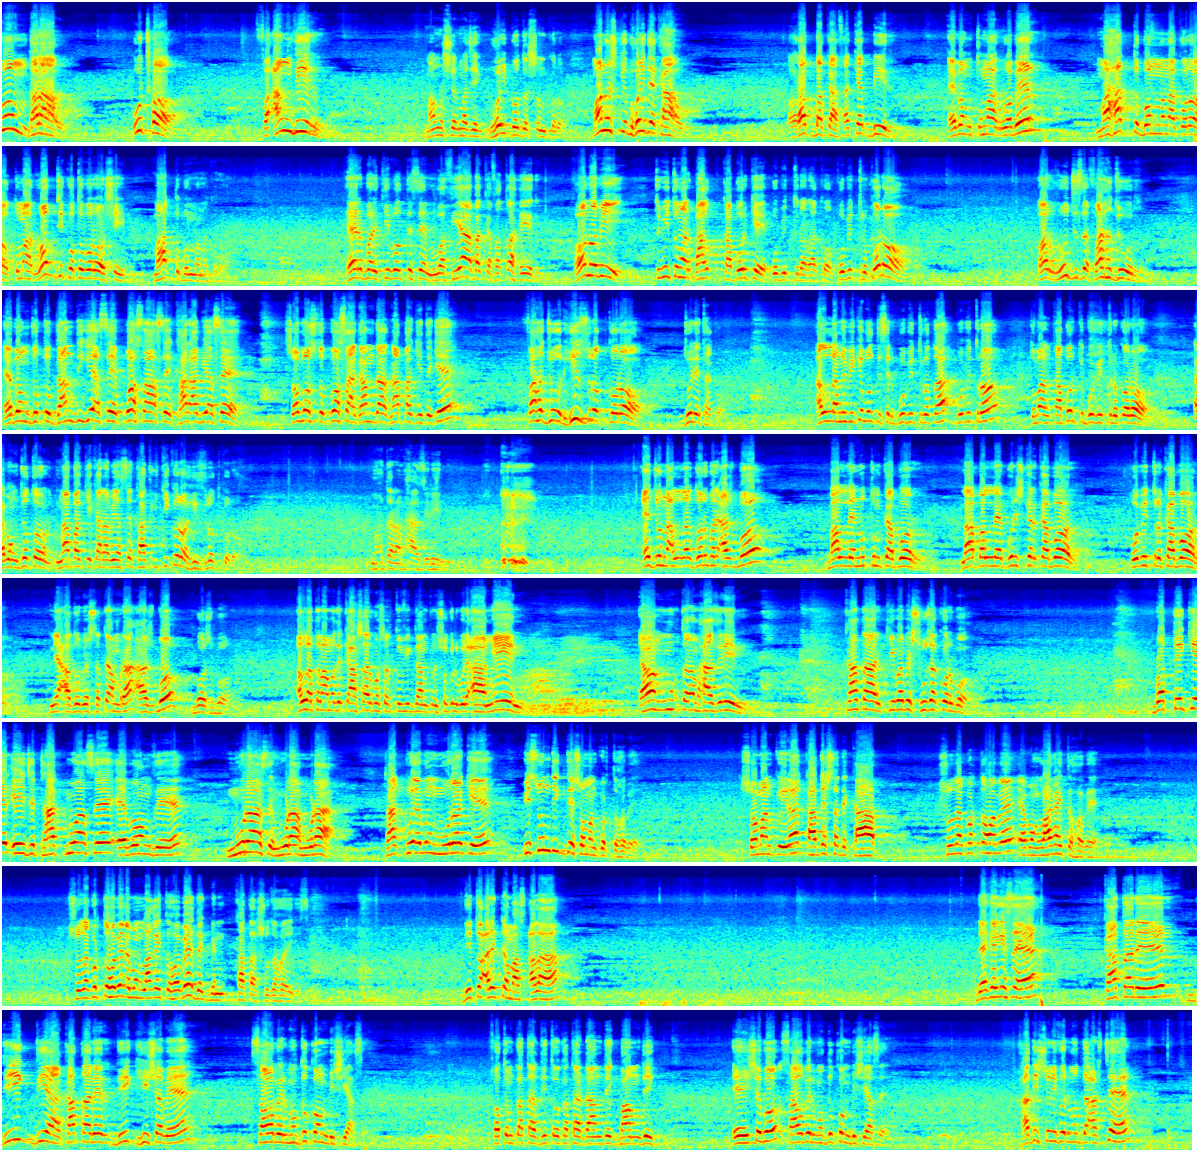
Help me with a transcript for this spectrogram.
কুম দাঁড়াও, উঠো ফাংভির মানুষের মাঝে ভয় প্রদর্শন করো। মানুষকে ভয় দেখাও। রব্বাকা ফাকাব্বির। এবং তোমার রবের মাহাত্ম বর্ণনা করো। তোমার রব যে কত বড়, সেই মাহাত্ম বর্ণনা করো। এরপরে কি বলতেছেন? ওয়াফিয়া বা কাফাতাহের হ নবী, তুমি তোমার বাল- কাপড়কে পবিত্র রাখো, পবিত্র করো। আর রুজ ফাহজুর। এবং যত গান্দিগি আছে পচা আছে খারাপি আছে সমস্ত পচা গান্দা নাপাকি থেকে ফাহজুর হিজরত করো, দূরে থাকো। আল্লাহ নবীকে বলতেছেন, পবিত্রতা, পবিত্র, তোমার কাপড়কে পবিত্র করো এবং যত নাপাকি কারাবি আছে, তা থেকে কী করো? হিজরত করো। মহতারাম হাজিরিন। এর জন্য আল্লাহর দরবারে আসব পারলে নতুন কাপড়, না পারলে পরিষ্কার কাপড়, পবিত্র কাপড় নিয়ে আদবের সাথে আমরা আসব, বসবো। আল্লাহ তালা আমাদেরকে আসার বসার তৌফিক দান করে সকল বলে আমিন। এখন মুহতারাম হাজরিন। কাতার কীভাবে সোজা করব? প্রত্যেকের এই যে ঠাকনু আছে এবং যে মুড়া আছে মুড়া মুড়া। ঠাকনু এবং মুড়াকে পিছন দিক দিয়ে সমান করতে হবে। সমান কইরা কাদের সাথে কাঁধ? সোজা করতে হবে এবং লাগাইতে হবে। সোজা করতে হবে এবং লাগাইতে হবে, দেখবেন কাতার সোজা হয়ে গেছে। দ্বিতীয় আরেকটা মাস আলা দেখা গেছে, কাতারের দিক দিয়া, কাতারের দিক হিসাবে সওয়াবের মধ্যে কম বেশি আছে। প্রথম কাতার, দ্বিতীয় কাতার, ডান দিক, বাম দিক, এই হিসেবেও সাহবের মধ্যে কম বেশি আছে। হাদিস শরীফের মধ্যে আসছে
